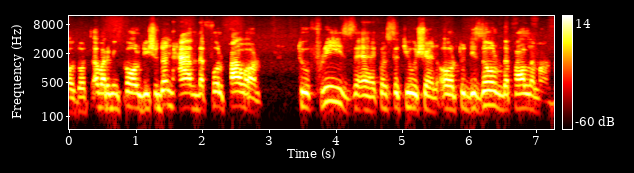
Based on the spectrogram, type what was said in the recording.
or whatever we called, you shouldn't have the full power to freeze a constitution or to dissolve the parliament.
